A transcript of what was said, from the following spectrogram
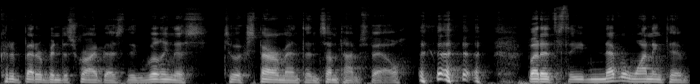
could have better been described as the willingness to experiment and sometimes fail. but it's the never wanting to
